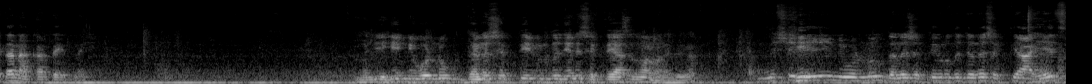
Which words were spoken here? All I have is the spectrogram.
शक्यता नाकारता येत नाही. म्हणजे ही निवडणूक धनशक्ती विरुद्ध जनशक्ती असं तुम्हाला म्हणायचं का? निश्चित ही निवडणूक धनशक्ती विरुद्ध जनशक्ती आहेच.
